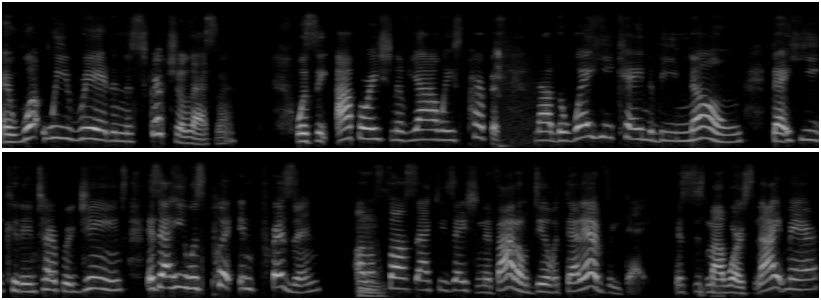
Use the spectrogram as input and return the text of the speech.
And what we read in the scripture lesson was the operation of Yahweh's purpose. Now, the way he came to be known that he could interpret dreams is that he was put in prison on mm. a false accusation. If I don't deal with that every day, this is my worst nightmare.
